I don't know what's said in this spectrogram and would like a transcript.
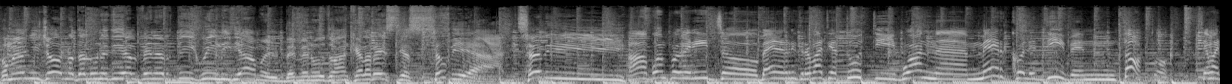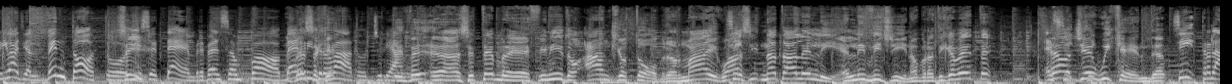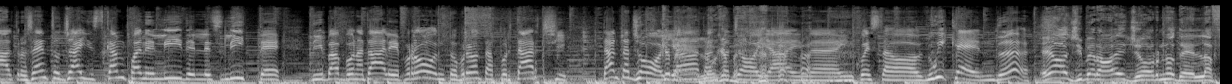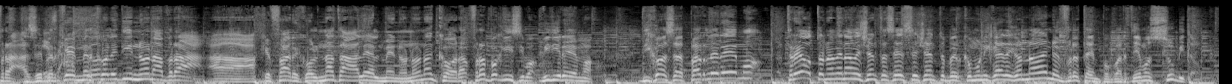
come ogni giorno dal lunedì al venerdì, quindi diamo il benvenuto anche alla bestia Silvia Teddy. Oh, buon pomeriggio, ben ritrovati a tutti, buon mercoledì 28. Siamo arrivati al 28 sì. di settembre, pensa un po', ben pensa ritrovato Giuliano. Eh, settembre è finito, anche ottobre ormai, quasi sì. Natale è lì, è lì vicino praticamente. Eh e sì, oggi è weekend. Sì, tra l'altro sento già gli scampanelli delle slitte di Babbo Natale pronto, pronto a portarci tanta gioia, bello, tanta gioia in, in, questo weekend. E oggi però è il giorno della frase, esatto. perché mercoledì non avrà a che fare col Natale, almeno non ancora. Fra pochissimo vi diremo di cosa parleremo. 3899 106 600 per comunicare con noi. Nel frattempo partiamo subito.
